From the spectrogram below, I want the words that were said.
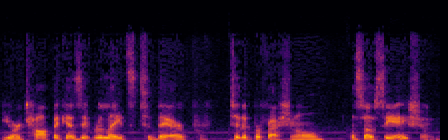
your topic as it relates to their to the professional association.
